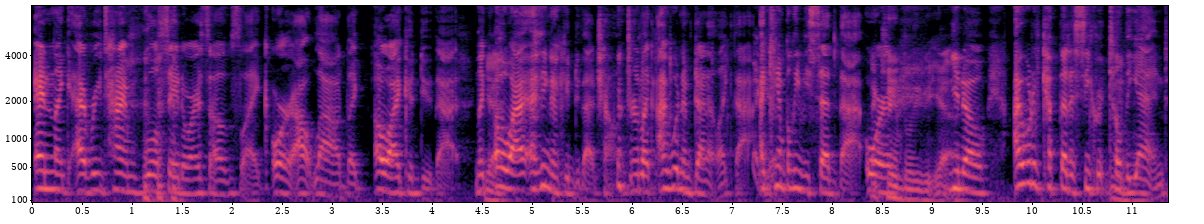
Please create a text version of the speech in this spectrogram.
And like every time we'll say to ourselves, like, or out loud, like, oh, I could do that. Like, Yeah. oh, I, I think I could do that challenge. Or like, I wouldn't have done it like that. I can't believe he said that. Or, can't believe it, yeah. Mm-hmm. You know, I would have kept that a secret till the end.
